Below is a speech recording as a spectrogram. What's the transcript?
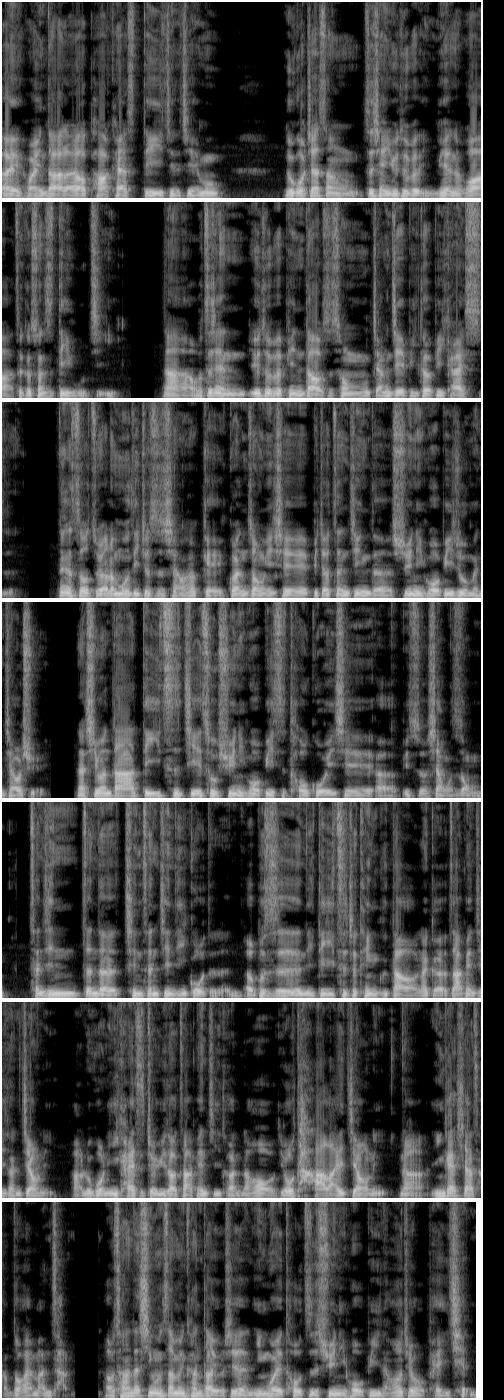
嗨，欢迎大家来到 Podcast 第一集的节目。如果加上之前 YouTube 的影片的话，这个算是第五集。那我之前 YouTube 的频道是从讲解比特币开始，那个时候主要的目的就是想要给观众一些比较正经的虚拟货币入门教学。那希望大家第一次接触虚拟货币是透过一些呃，比如说像我这种曾经真的亲身经历过的人，而不是你第一次就听到那个诈骗集团教你啊。如果你一开始就遇到诈骗集团，然后由他来教你，那应该下场都还蛮惨。我常常在新闻上面看到有些人因为投资虚拟货币，然后就赔钱，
